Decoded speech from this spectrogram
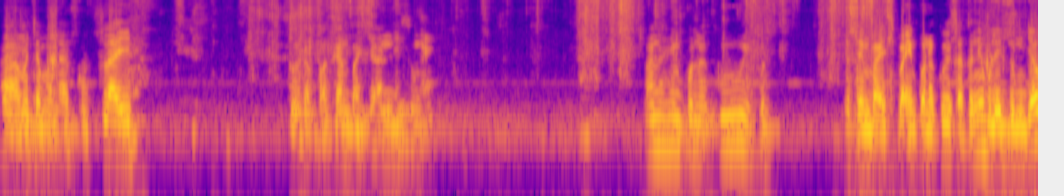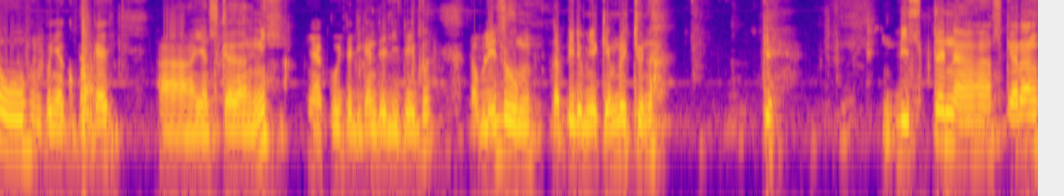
Ha, Macam mana aku fly Untuk dapatkan bacaan di sungai. Mana handphone aku? Handphone. Standby sebab handphone aku satu ni boleh zoom jauh. Handphone yang aku pakai uh, Yang sekarang ni Yang aku jadikan daily driver Tak boleh zoom. Tapi dia punya kamera cun lah. Okay distance uh, sekarang.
